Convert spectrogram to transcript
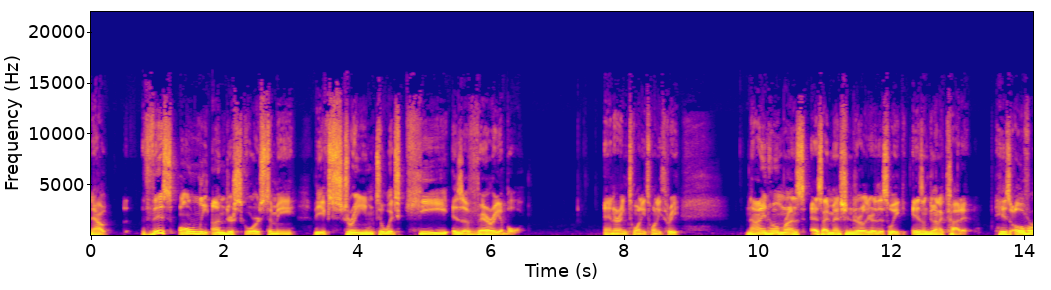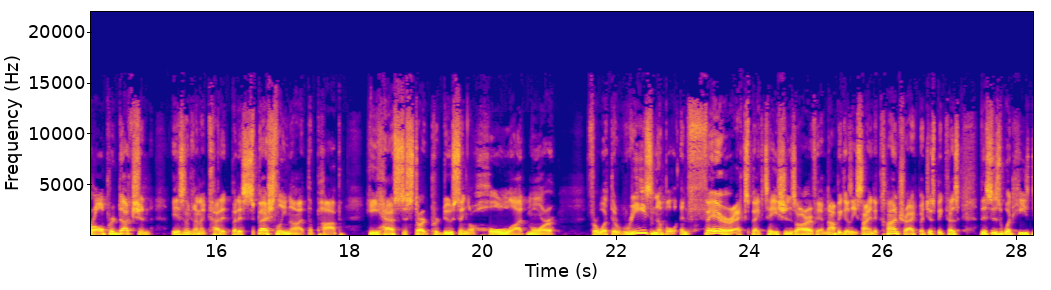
Now, this only underscores to me the extreme to which key is a variable entering 2023. Nine home runs, as I mentioned earlier this week, isn't going to cut it. His overall production isn't going to cut it, but especially not the pop. He has to start producing a whole lot more for what the reasonable and fair expectations are of him. Not because he signed a contract, but just because this is what he's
